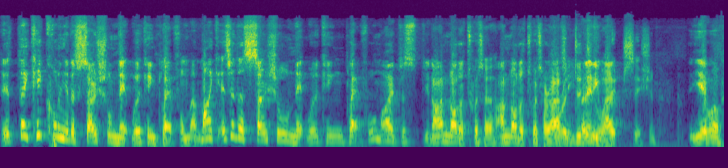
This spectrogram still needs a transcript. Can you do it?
They keep calling it a social networking platform. Uh, Mike, is it a social networking platform? I just, you know, I'm not a Twitter. I'm not a Twitterati. but anyway, session. Yeah, well,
